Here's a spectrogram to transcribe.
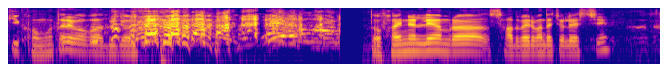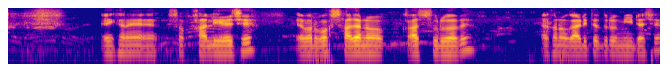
কি ক্ষমতা রে বাবা দুজন। তো ফাইনালি আমরা সাত বাইর বাঁধে চলে এসেছি। এইখানে সব খালি হয়েছে। এবার বক্স সাজানো কাজ শুরু হবে। এখনও গাড়িতে দুটো মিট আছে।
